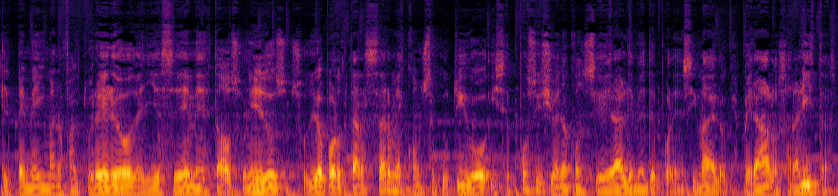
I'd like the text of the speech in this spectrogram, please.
El PMI manufacturero del ISM de Estados Unidos subió por tercer mes consecutivo y se posicionó considerablemente por encima de lo que esperaban los analistas,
